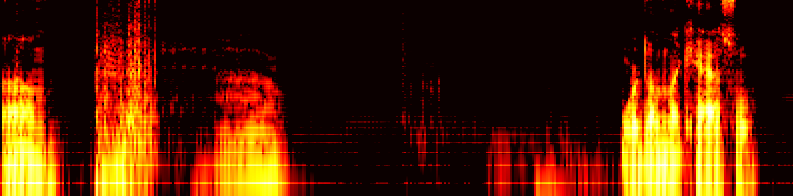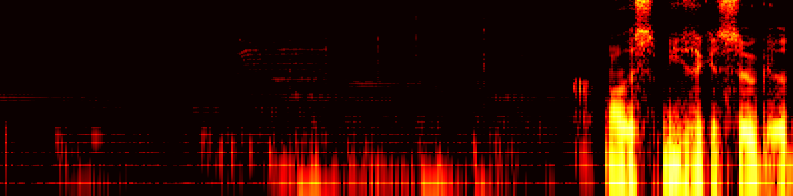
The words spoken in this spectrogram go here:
um we're done the castle. Oh, this music is so good.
